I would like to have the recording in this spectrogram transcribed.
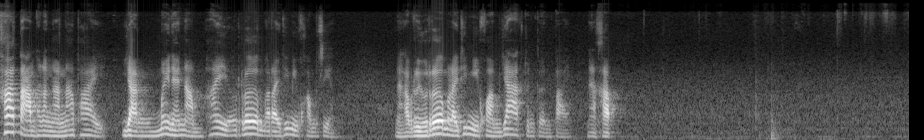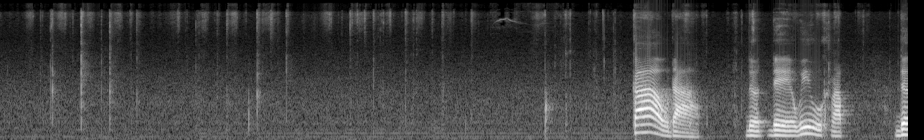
ถ้าตามพลังงานหน้าไพ่ยังไม่แนะนำให้เริ่มอะไรที่มีความเสี่ยงนะครับหรือเริ่มอะไรที่มีความยากจนเกินไปนะครับ9ดาบ The Devil ครับ The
